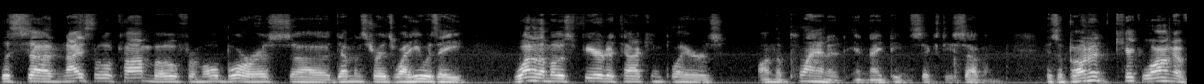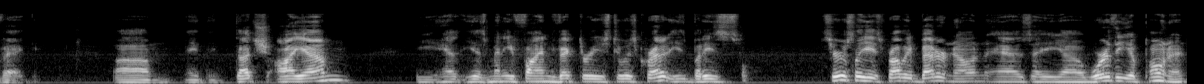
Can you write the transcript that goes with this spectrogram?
this uh, nice little combo from old Boris uh, demonstrates why he was a one of the most feared attacking players on the planet in 1967. His opponent, Kick Langeweg, um, a Dutch IM. He has, he has many fine victories to his credit, he's, but he's seriously, he's probably better known as a uh, worthy opponent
